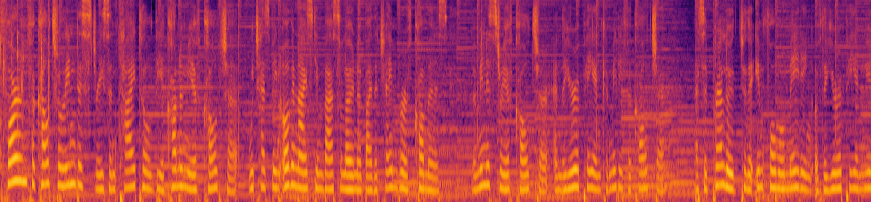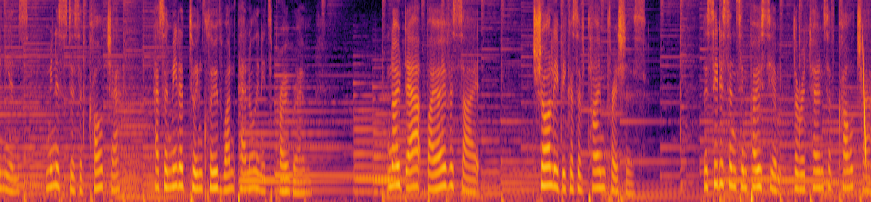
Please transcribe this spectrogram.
Forum for Cultural Industries entitled The Economy of Culture, which has been organised in Barcelona by the Chamber of Commerce, the Ministry of Culture and the European Committee for Culture, as a prelude to the informal meeting of the European Union's Ministers of Culture, has omitted to include one panel in its programme. No doubt by oversight, surely because of time pressures. The Citizen Symposium, The Returns of Culture,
